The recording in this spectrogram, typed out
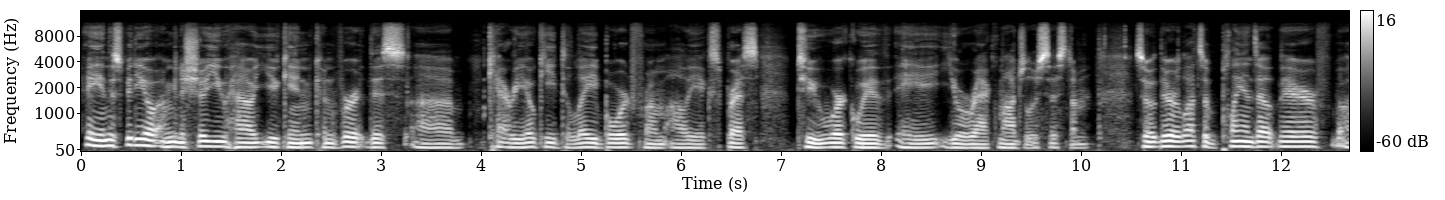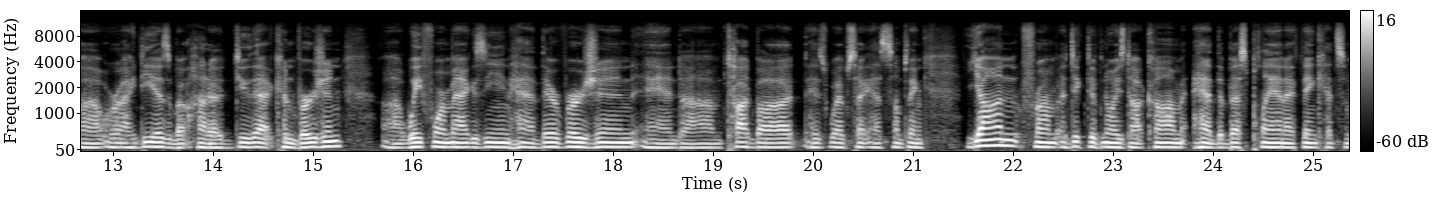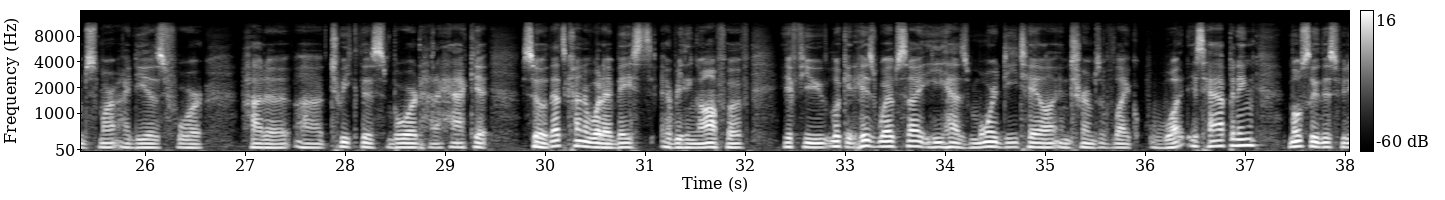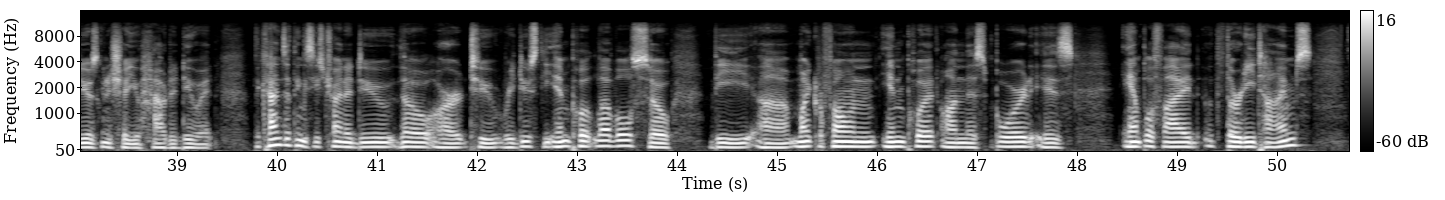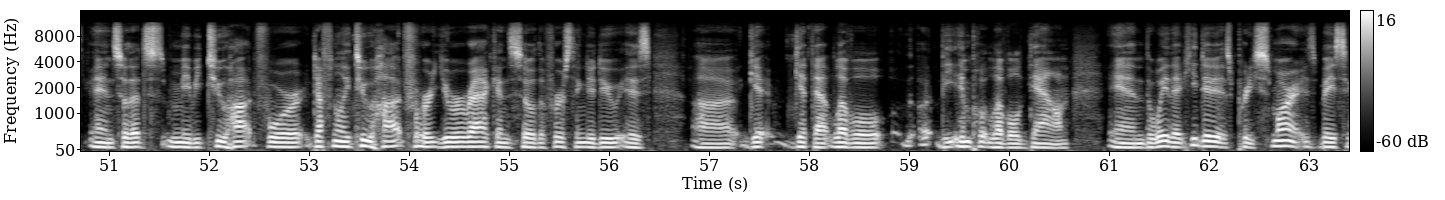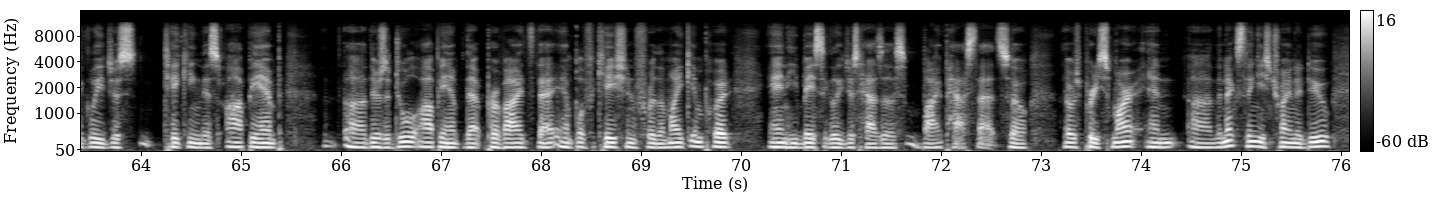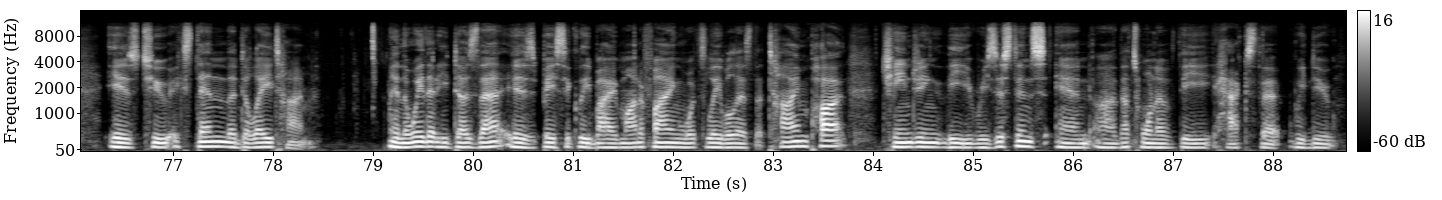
Hey, in this video, I'm going to show you how you can convert this uh, karaoke delay board from AliExpress to work with a Eurorack modular system. So there are lots of plans out there uh, or ideas about how to do that conversion. Uh, Waveform Magazine had their version, and um, Todbot, his website has something. Jan from addictivenoise.com had the best plan, I think, had some smart ideas for how to uh, tweak this board, how to hack it. So that's kind of what I based everything off of. If you look at his website, he has more detail in terms of like what is happening. Mostly this video is going to show you how to do it. The kinds of things he's trying to do though are to reduce the input level. So the uh, microphone input on this board is amplified 30 times. And so that's maybe too hot for definitely too hot for Eurorack and so the first thing to do is uh, get get that level the input level down. And the way that he did it is pretty smart. It's basically just taking this op amp uh, there's a dual op amp that provides that amplification for the mic input and he basically just has us bypass that. So that was pretty smart. And uh, the next thing he's trying to do is to extend the delay time. And the way that he does that is basically by modifying what's labeled as the time pot, changing the resistance, and uh, that's one of the hacks that we do.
